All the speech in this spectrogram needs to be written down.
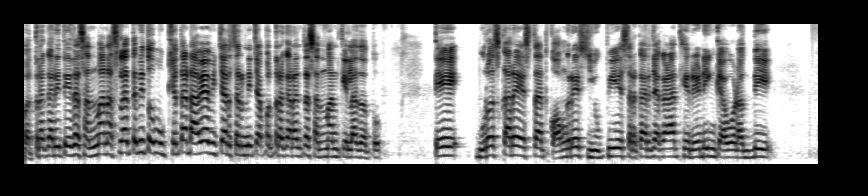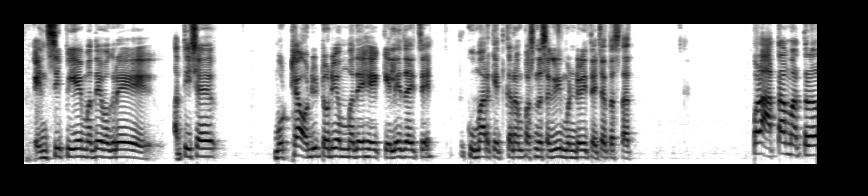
पत्रकारितेचा सन्मान असला तरी तो मुख्यतः डाव्या विचारसरणीच्या पत्रकारांचा सन्मान केला जातो. ते पुरस्कारही असतात. काँग्रेस यू पी ए सरकारच्या काळात हे रेडिंग अवॉर्ड अगदी एन सी पी एमध्ये वगैरे अतिशय मोठ्या ऑडिटोरियममध्ये हे केले जायचे. कुमार केतकरांपासून सगळी मंडळी त्याच्यात असतात. पण आता मात्र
